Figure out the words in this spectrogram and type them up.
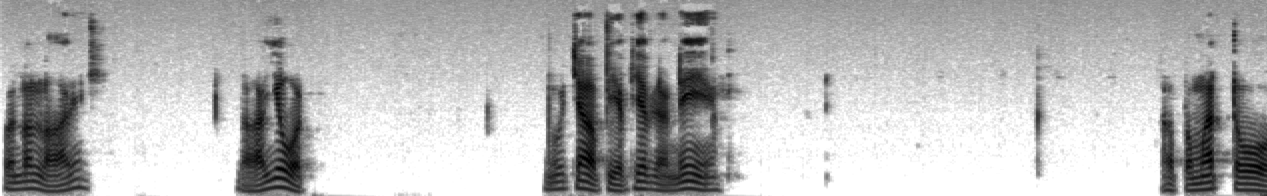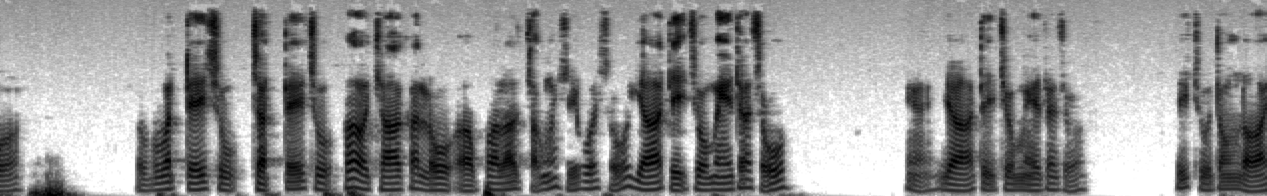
คนละหลายหลายโยดงูเจ้าเปรียบเทียบอย่างนี้ อปมัตโตอปมัตเตสุจัตเตสุพ่อชาคโลอภาลสังสิโวโสยาติโสเมทะโสยาติจูเมตสูติจูต้องหลอย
